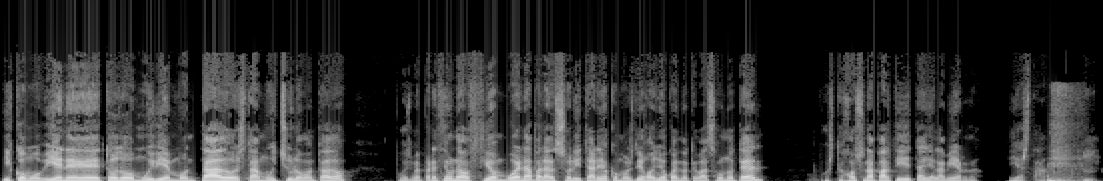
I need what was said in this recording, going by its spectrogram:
y como viene todo muy bien montado, está muy chulo montado, pues me parece una opción buena para el solitario, como os digo yo, cuando te vas a un hotel, pues te juegas una partidita y a la mierda. Y ya está.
